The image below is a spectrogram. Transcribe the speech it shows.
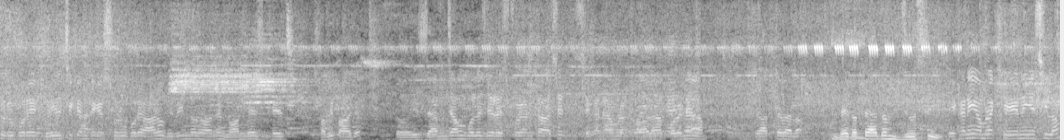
শুরু করে গ্রিল চিকেন থেকে শুরু করে আরও বিভিন্ন ধরনের ননভেজ ভেজ সবই পাওয়া যায়। তো এই জ্যামজাম বলে যে রেস্টুরেন্টটা আছে, সেখানে আমরা খাওয়া দাওয়া করে নিলাম। রাত্রেবেলা। ভেতরটা একদম জুসি এখানেই আমরা খেয়ে নিয়েছিলাম।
